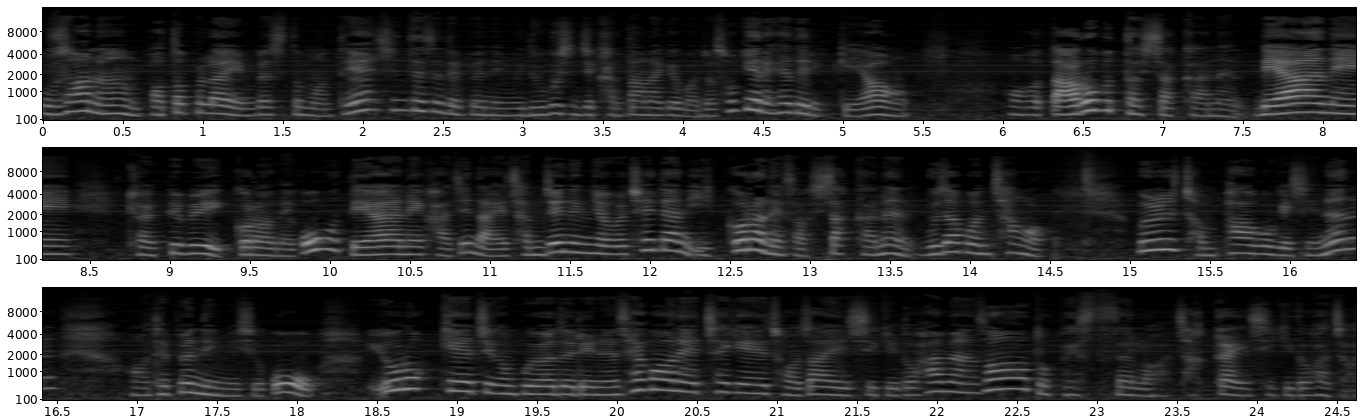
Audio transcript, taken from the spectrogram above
우선은 버터플라이 인베스트먼트의 신태순 대표님이 누구신지 간단하게 먼저 소개를 해드릴게요. 어, 나로부터 시작하는 내 안의 결핍을 이끌어내고 내 안에 가진 나의 잠재 능력을 최대한 이끌어내서 시작하는 무자본 창업을 전파하고 계시는 어, 대표님이시고 이렇게 지금 보여드리는 세 권의 책의 저자이시기도 하면서 또 베스트셀러 작가이시기도 하죠.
